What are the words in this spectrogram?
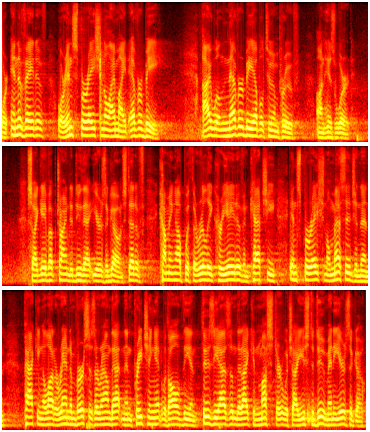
or innovative or inspirational I might ever be, I will never be able to improve on His Word. So I gave up trying to do that years ago. Instead of coming up with a really creative and catchy inspirational message and then packing a lot of random verses around that and then preaching it with all the enthusiasm that I can muster, which I used to do many years ago,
